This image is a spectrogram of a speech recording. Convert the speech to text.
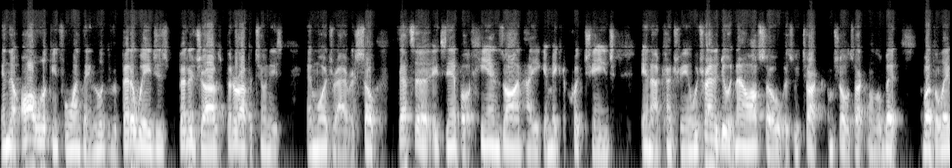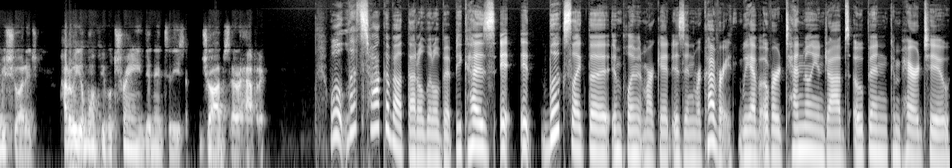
and they're all looking for one thing: they're looking for better wages, better jobs, better opportunities, and more drivers. So that's an example of hands-on how you can make a quick change in our country. And we're trying to do it now also as we talk, I'm sure we'll talk a little bit about the labor shortage. How do we get more people trained and into these jobs that are happening? Well, let's talk about that a little bit because it, it looks like the employment market is in recovery. We have over 10 million jobs open compared to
